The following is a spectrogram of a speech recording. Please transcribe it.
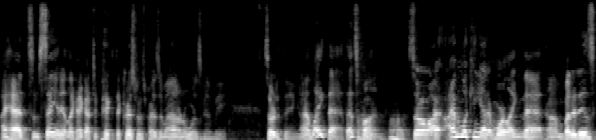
I had some say in it. Like I got to pick the Christmas present, but I don't know what it's gonna be, sort of thing. I like that. That's Uh-huh, fun. uh-huh. So I, I'm looking at it more like that. Um, but it is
